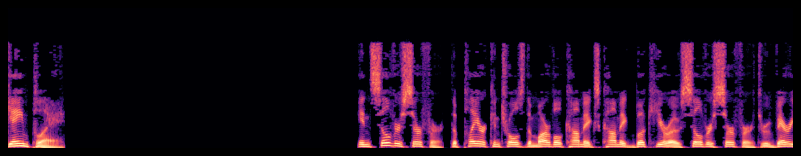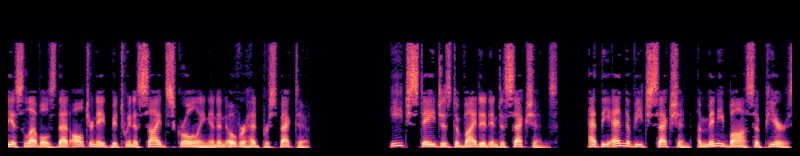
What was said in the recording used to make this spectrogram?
Gameplay In Silver Surfer, the player controls the Marvel Comics comic book hero Silver Surfer through various levels that alternate between a side-scrolling and an overhead perspective. Each stage is divided into sections. At the end of each section, a mini-boss appears,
